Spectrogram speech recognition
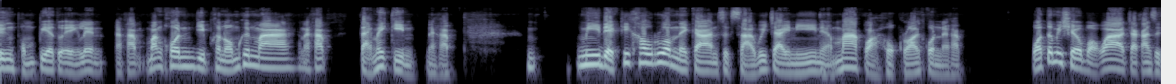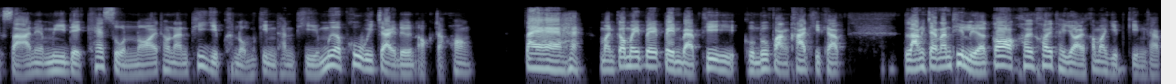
ดึงผมเปียตัวเองเล่นนะครับ บางคนหยิบขนมขึ้นมานะครับ แต่ไม่กินนะครับ มีเด็กที่เข้าร่วมในการศึกษาวิจัยนี้เนี่ยมากกว่า 600 คนนะครับวอลเตอร์มิเชลบอกว่าจากการศึกษาเนี่ยมีเด็กแค่ส่วนน้อยเท่านั้นที่หยิบขนมกินทันที เมื่อผู้วิจัยเดินออกจากห้อง แต่มันก็ไม่เป็นแบบที่คุณผู้ฟังคาดคิดครับ หลังจากนั้นที่เหลือก็ค่อยๆ ทยอยเข้ามาหยิบกินครับ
